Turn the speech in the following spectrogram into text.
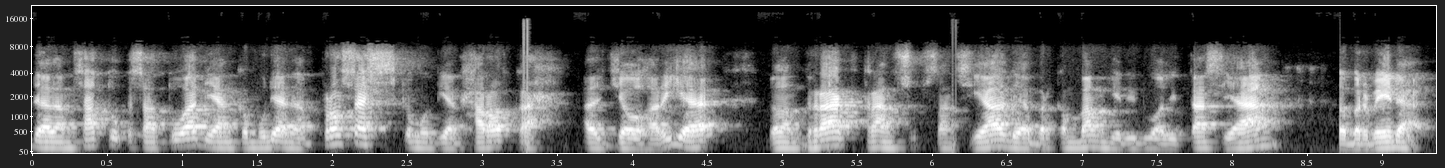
dalam satu kesatuan yang kemudian dalam proses kemudian harokah al-jauhariyah dalam gerak transubstansial dia berkembang menjadi dualitas yang berbeda.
